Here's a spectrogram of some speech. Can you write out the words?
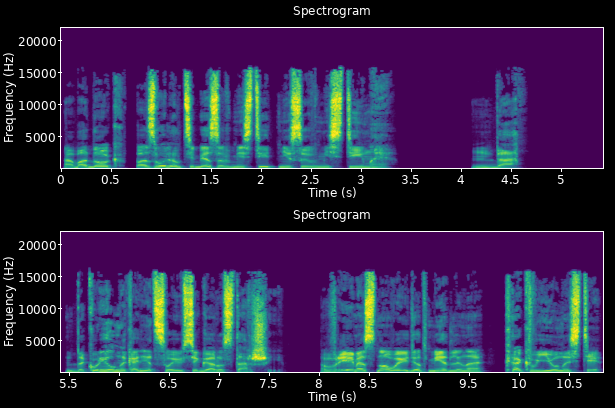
Ободок позволил тебе совместить несовместимое. Да. Докурил, наконец, свою сигару старший. Время снова идет медленно, как в юности.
